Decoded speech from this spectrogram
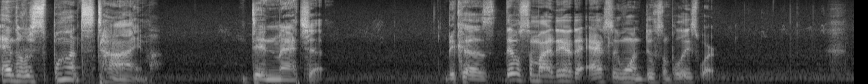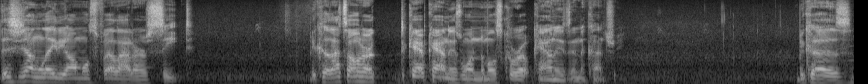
and the response time didn't match up because there was somebody there that actually wanted to do some police work. This young lady almost fell out of her seat because I told her DeKalb County is one of the most corrupt counties in the country because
